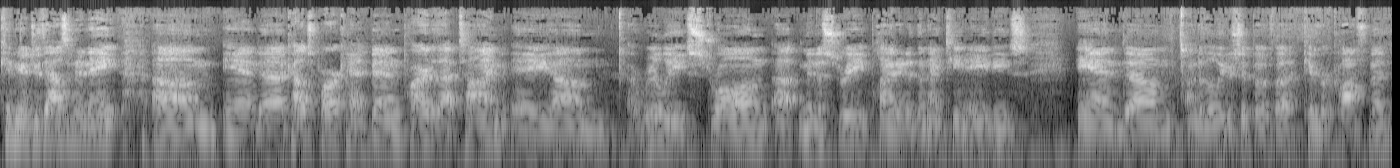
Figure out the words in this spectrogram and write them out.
Came here in 2008, um, and uh, College Park had been, prior to that time, a, um, a really strong uh, ministry planted in the 1980s and um, under the leadership of uh, Kimber Kaufman,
